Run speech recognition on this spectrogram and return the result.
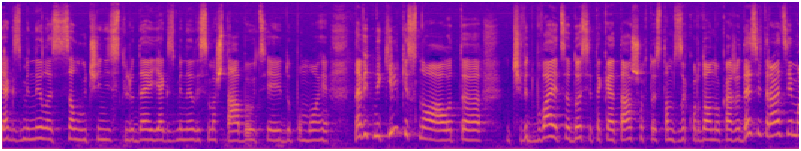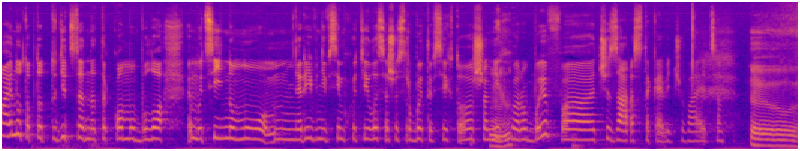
як змінилась залученість людей, як змінились масштаби у цієї допомоги. Навіть не кількісно, а от е, чи відбувається досі таке, та що хтось там з-за кордону каже, 10 рацій маю. Ну тобто тоді це на такому було емоційному рівні. Всім хотілося щось робити, всі, хто що міг Мгм. робив. Е, Чи зараз таке відчувається? Е,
